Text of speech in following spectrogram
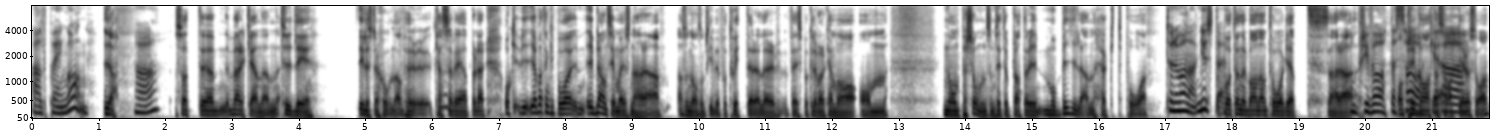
allt på en gång. Ja, Ja. så att eh, verkligen en tydlig illustration av hur kassa vi är på det där. Och jag bara tänker på, ibland ser man ju såna här, alltså någon som skriver på Twitter eller Facebook eller vad det kan vara om någon person som sitter och pratar i mobilen högt på, Tunnelbanan, just det. på tunnelbanan, tåget. Så här, Om privata om saker. privata saker ja. och så.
